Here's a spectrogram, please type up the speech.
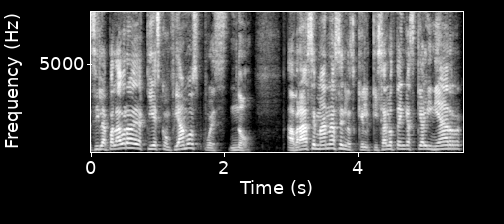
si la palabra aquí es confiamos, pues no. Habrá semanas en las que quizá lo tengas que alinear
